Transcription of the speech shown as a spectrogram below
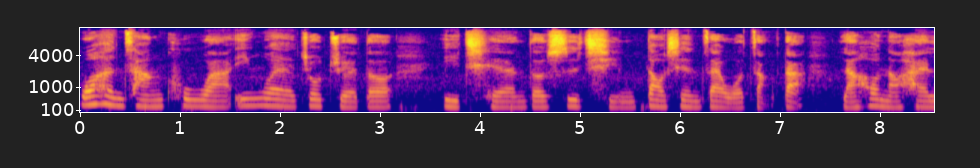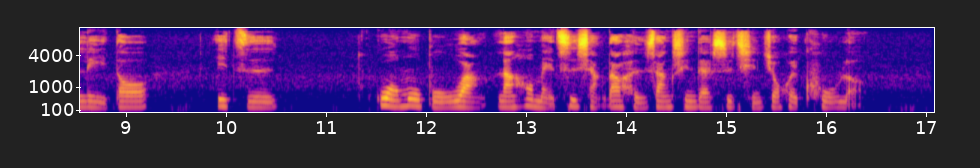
我很常哭啊因为就觉得以前的事情到现在我长大然后脑海里都一直过目不忘然后每次想到很伤心的事情就会哭了。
